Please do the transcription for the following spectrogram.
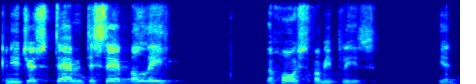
Can you just um, disable the the host for me, please, Ian.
